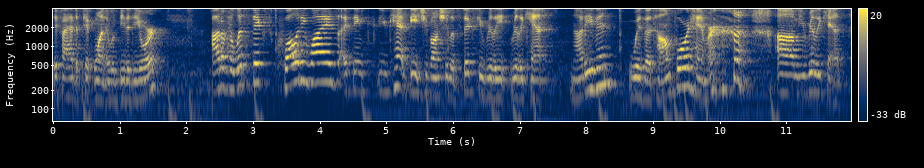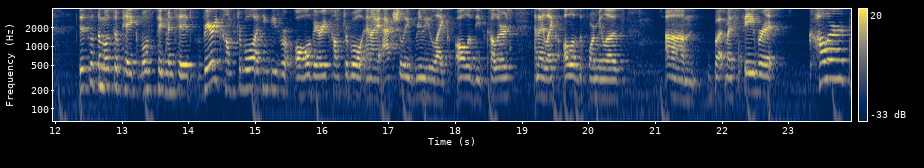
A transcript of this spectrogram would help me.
if I had to pick one, it would be the Dior. Out of the lipsticks, quality-wise, I think you can't beat Givenchy lipsticks. You really, really can't. Not even with a Tom Ford hammer. um, you really can't. This was the most opaque, most pigmented, very comfortable. I think these were all very comfortable and I actually really like all of these colors and I like all of the formulas. Um, but my favorite color,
